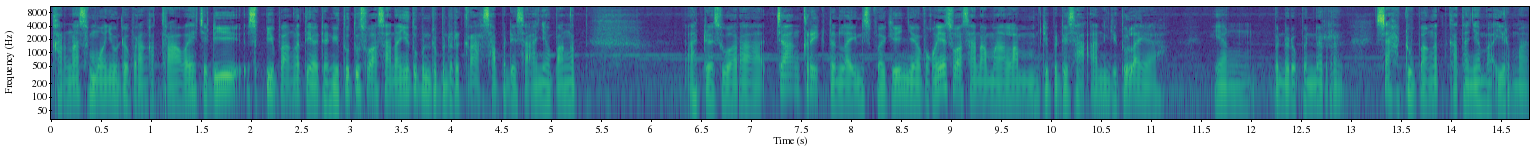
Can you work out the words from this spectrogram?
karena semuanya udah berangkat taraweh jadi sepi banget ya. Dan itu tuh suasananya tuh bener-bener kerasa pedesaannya banget ada suara jangkrik dan lain sebagainya. Pokoknya suasana malam di pedesaan gitulah ya yang bener-bener syahdu banget katanya Mbak Irma.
